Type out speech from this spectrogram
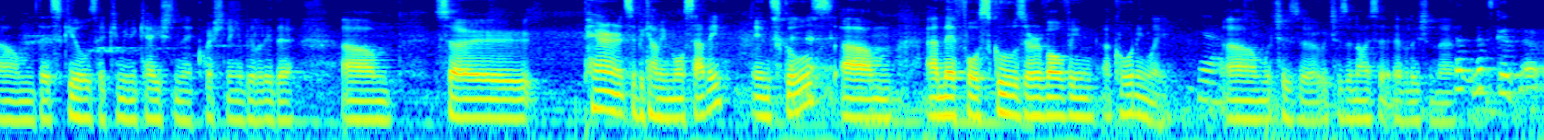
um, their skills, their communication, their questioning ability. There, um, so parents are becoming more savvy in schools, um, and therefore schools are evolving accordingly yeah. Um, which is a, which is a nice evolution there. That, that's good though.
